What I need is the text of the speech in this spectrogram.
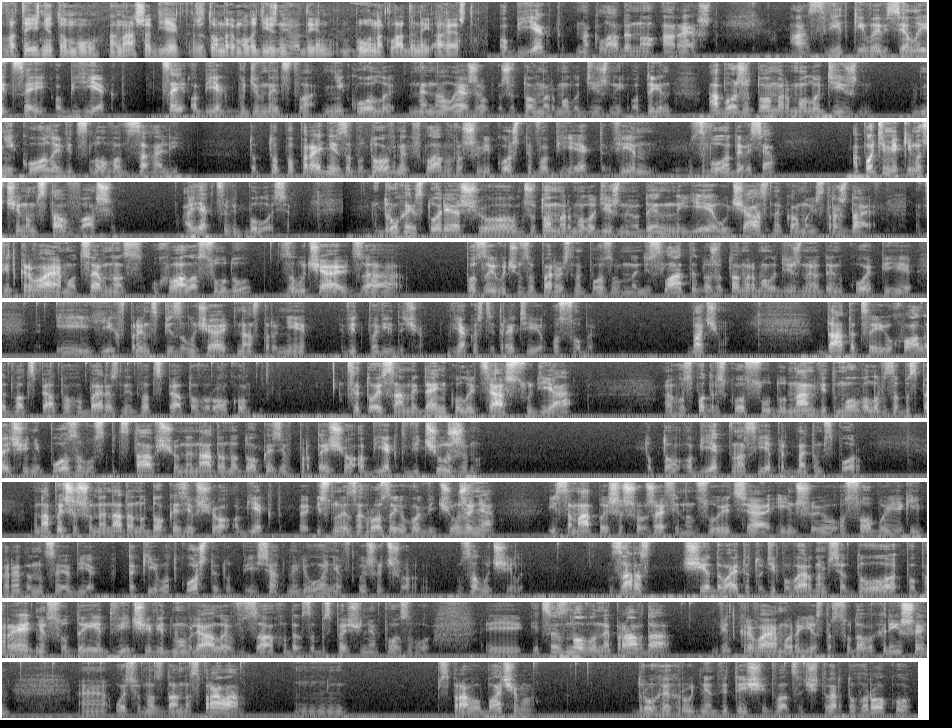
Два тижні тому на наш об'єкт Житомир Молодіжний 1 був накладений арешт. Об'єкт накладено арешт. А звідки ви взяли цей об'єкт? Цей об'єкт будівництва ніколи не належав Житомир Молодіжний 1 або Житомир Молодіжний. Ніколи від слова взагалі. Тобто попередній забудовник вклав грошові кошти в об'єкт, він зводився, а потім якимось чином став вашим. А як це відбулося? Друга історія, що Житомир Молодіжний 1 не є учасником і страждає. Відкриваємо, це в нас ухвала суду, залучають за позивачу за первісним позовом надіслати до Житомир Молодіжний 1 копії, і їх, в принципі, залучають на стороні відповідача в якості третьої особи. Бачимо. Дата цієї ухвали 25 березня 2025 року. Це той самий день, коли ця ж суддя господарського суду нам відмовила в забезпеченні позову з підстав, що не надано доказів про те, що об'єкт відчужено. Тобто об'єкт у нас є предметом спору. Вона пише, що не надано доказів, що об'єкт е, існує загроза його відчуження, і сама пише, що вже фінансується іншою особою, якій передано цей об'єкт. Такі от кошти, тут 50 мільйонів, пишуть, що залучили. Зараз ще давайте тоді повернемося до попередньо суди двічі відмовляли в заходах забезпечення позову. І, і це знову неправда. Відкриваємо реєстр судових рішень. Е, Ось у нас дана справа. Справу бачимо. 2 грудня 2024 року.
